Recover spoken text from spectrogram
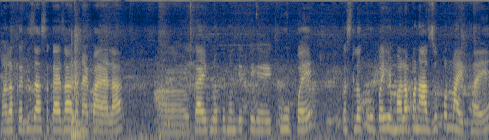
मला कधीच असं काय झालं नाही पायाला. काही लोक म्हणतात ते क्रूप आहे. कसलं क्रूप आहे हे मला पण अजून पण माहीत नाही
